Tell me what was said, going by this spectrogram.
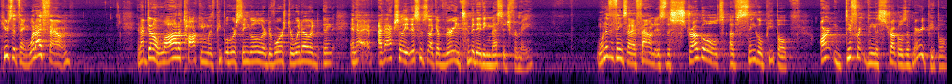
here's the thing what I found and I've done a lot of talking with people who are single or divorced or widow, and, and, and I've actually, this was like a very intimidating message for me. One of the things that I found is the struggles of single people aren't different than the struggles of married people.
